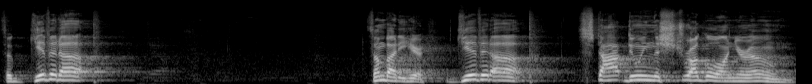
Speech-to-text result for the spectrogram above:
So give it up. Somebody here, give it up. Stop doing the struggle on your own.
